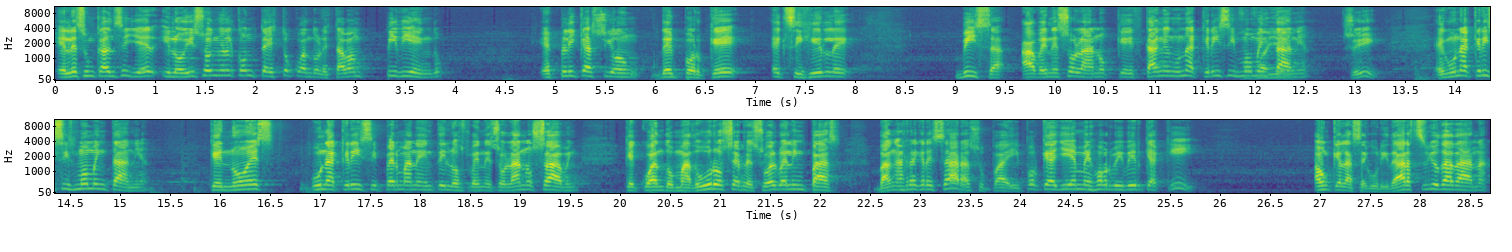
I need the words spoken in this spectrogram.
él es un canciller y lo hizo en el contexto cuando le estaban pidiendo explicación del por qué exigirle visa a venezolanos que están en una crisis Eso momentánea, sí, en una crisis momentánea que no es una crisis permanente y los venezolanos saben que cuando Maduro se resuelve el impas van a regresar a su país porque allí es mejor vivir que aquí aunque la seguridad ciudadana,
